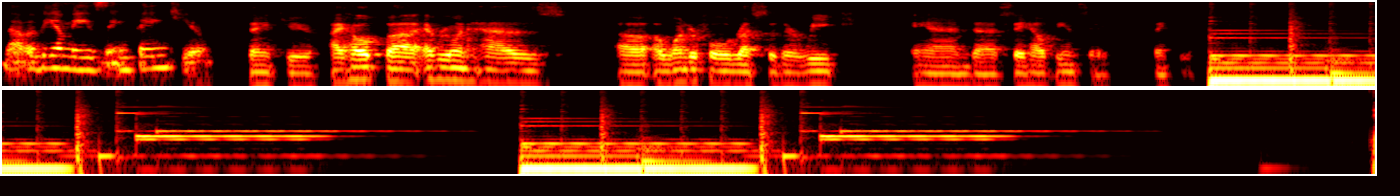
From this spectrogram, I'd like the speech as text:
That would be amazing. Thank you. Thank you. I hope uh, everyone has a, a, wonderful rest of their week and uh, stay healthy and safe. Thank you.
